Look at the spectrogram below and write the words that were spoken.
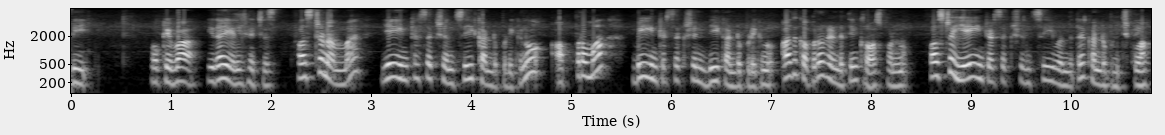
D ஓகேவா இதான் எல்ஹெச்எஸ் ஃபஸ்ட்டு நம்ம ஏ இன்டர்செக்ஷன் சி கண்டுபிடிக்கணும். அப்புறமா பி இன்டர்செக்ஷன் டி கண்டுபிடிக்கணும். அதுக்கப்புறம் ரெண்டுத்தையும் க்ராஸ் பண்ணணும். ஃபஸ்ட்டு ஏ இன்டர்செக்ஷன் சி வந்துட்டு கண்டுபிடிச்சிக்கலாம்.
